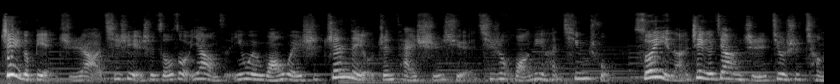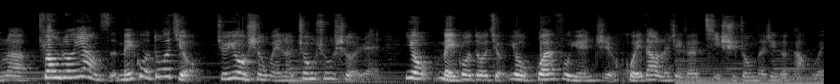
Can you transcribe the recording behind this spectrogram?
这个贬职啊，其实也是走走样子，因为王维是真的有真才实学，其实皇帝很清楚。所以呢，这个降职就是成了装装样子。没过多久，就又升为了中书舍人。又没过多久，又官复原职，回到了这个给事中的这个岗位。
